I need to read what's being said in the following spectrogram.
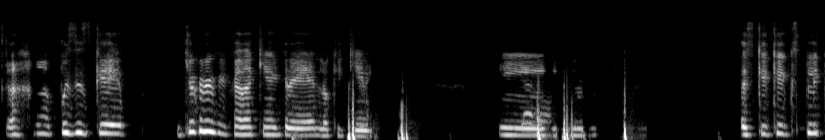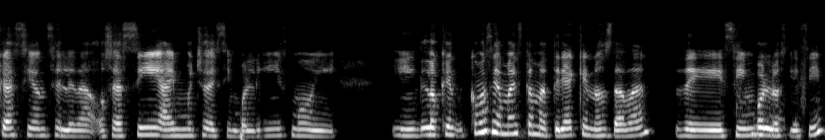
Ajá, pues es que yo creo que cada quien cree en lo que quiere. Y es que, ¿qué explicación se le da? O sea, sí, hay mucho de simbolismo y, lo que, ¿cómo se llama esta materia que nos daban de símbolos y así?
